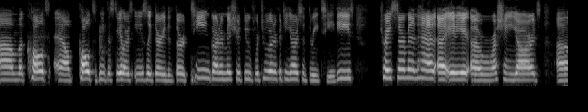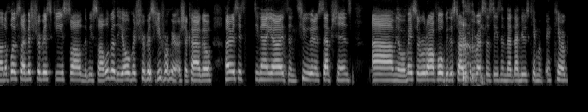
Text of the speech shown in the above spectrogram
um, the Colts, uh, Colts beat the Steelers easily, thirty to thirteen. Gardner Minshew threw for two hundred fifteen yards and three TDs. Trey Sermon had uh, 88 uh, rushing yards. Uh, on the flip side, Mitch Trubisky saw that we saw a little bit of the old Mitch Trubisky from here in Chicago, 169 yards and two interceptions. Um, you know, Mason Rudolph will be the starter for the rest of the season. That that news came came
